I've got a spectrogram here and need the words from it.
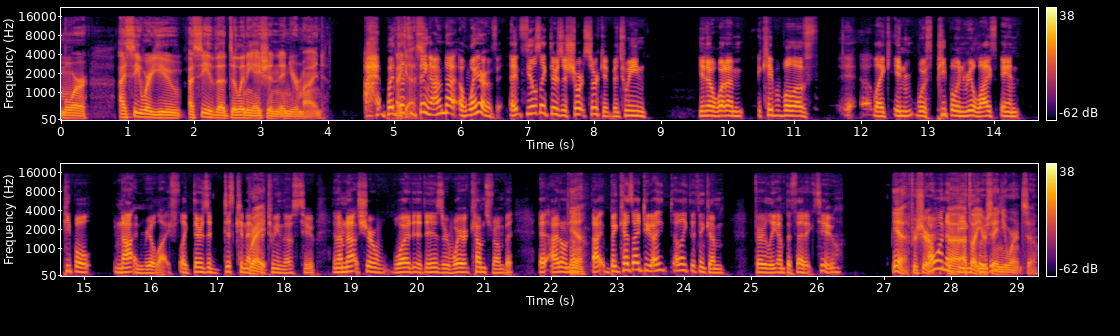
more. I see where you. I see the delineation in your mind. I, but I that's the thing. I'm not aware of it. It feels like there's a short circuit between, you know, what I'm capable of, like in with people in real life and people not in real life. Like there's a disconnect Right. between those two, and I'm not sure what it is or where it comes from. But eh, I don't know. Yeah. I, because I do. I, I like to think I'm fairly empathetic too. Yeah, for sure. I wanna Uh, I thought you were saying you weren't. So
